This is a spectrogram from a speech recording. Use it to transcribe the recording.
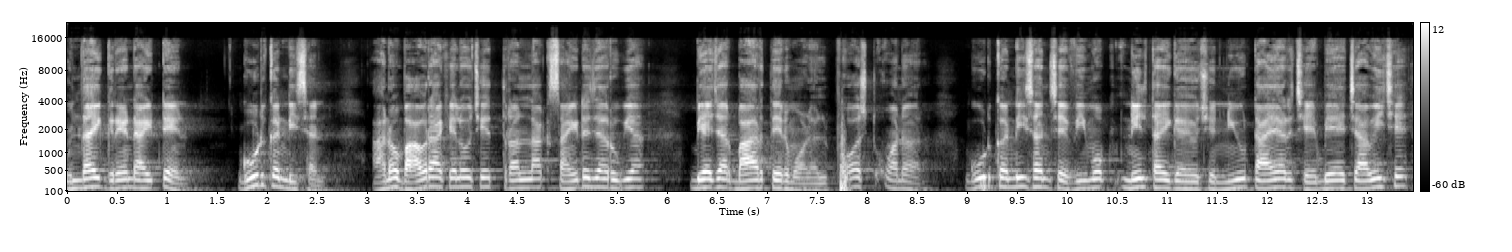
Hyundai grand i ten good condition આનો ભાવ રાખેલો છે ત્રણ લાખ સાહીઠ હજાર રૂપિયા, બે હજાર બાર તેર model first owner good condition છે. વીમો નીલ થઈ ગયો છે. ન્યૂ ટાયર છે. બે ચાવી છે.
